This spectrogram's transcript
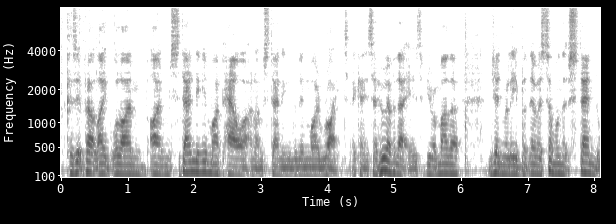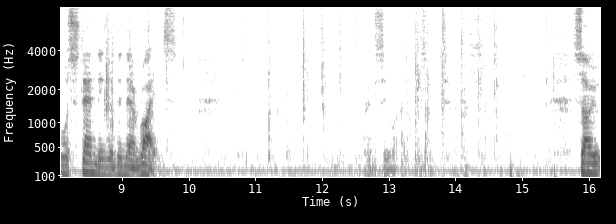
because it felt like well I'm I'm standing in my power and I'm standing within my right. Okay, so whoever that is, if you're a mother, generally, but there was someone that stand was standing within their rights. Let's see what. So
